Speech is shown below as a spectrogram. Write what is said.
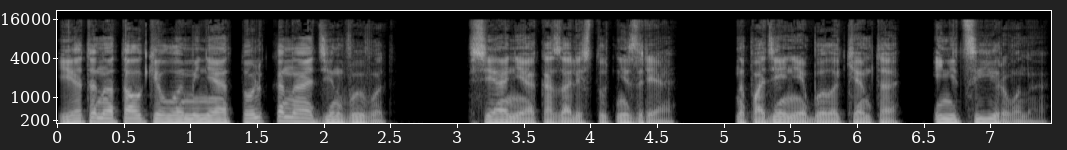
И это наталкивало меня только на один вывод. Все они оказались тут не зря. Нападение было кем-то инициировано.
